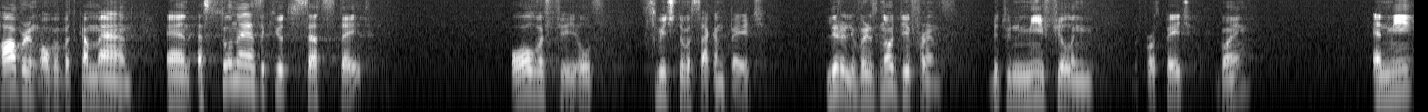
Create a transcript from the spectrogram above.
hovering over that command, and as soon as I execute set state, all the fields switch to the second page. Literally, there is no difference between me filling the first page going and me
